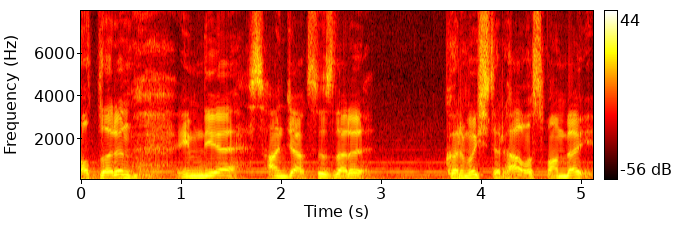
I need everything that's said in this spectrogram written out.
Atların imdiye sancaksızları kırmıştır ha Osman Bey.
